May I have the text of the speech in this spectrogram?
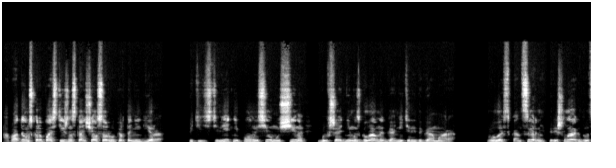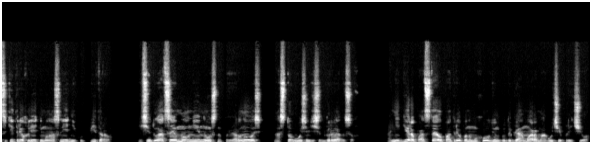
А потом скоропостижно скончался Руперт Анигера, 50-летний, полный сил мужчина, бывший одним из главных гонителей Дагомара. Власть в концерне перешла к 23-летнему наследнику Питеру, и ситуация молниеносно повернулась на 180 градусов. А Нигера подставил потрепанному холдингу Дагомара могучее плечо,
